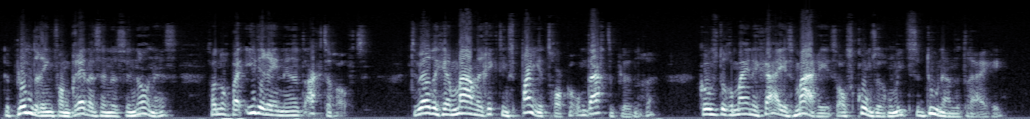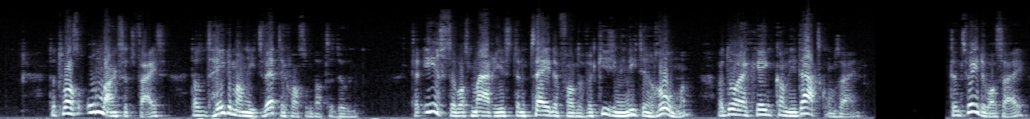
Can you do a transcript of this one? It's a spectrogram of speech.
de plundering van Brennus en de Senones zat nog bij iedereen in het achterhoofd. Terwijl de Germanen richting Spanje trokken om daar te plunderen, koos de Romeinen Gaius Marius als consul om iets te doen aan de dreiging. Dat was ondanks het feit dat het helemaal niet wettig was om dat te doen. Ten eerste was Marius ten tijde van de verkiezingen niet in Rome, waardoor hij geen kandidaat kon zijn. Ten tweede was hij,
